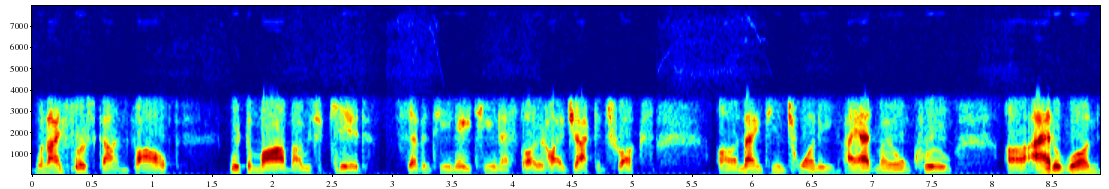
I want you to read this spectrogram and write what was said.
When I first got involved with the mob, I was a kid, 17, 18. I started hijacking trucks uh, 1920. I had my own crew. Uh, I had a run.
